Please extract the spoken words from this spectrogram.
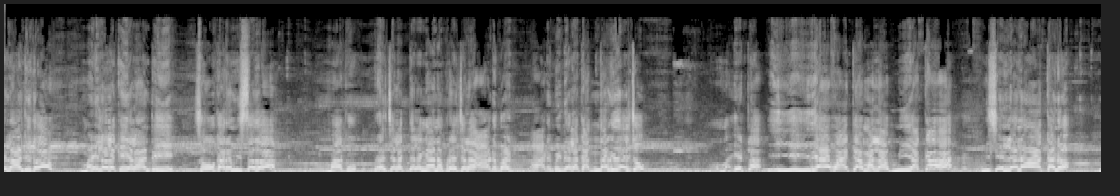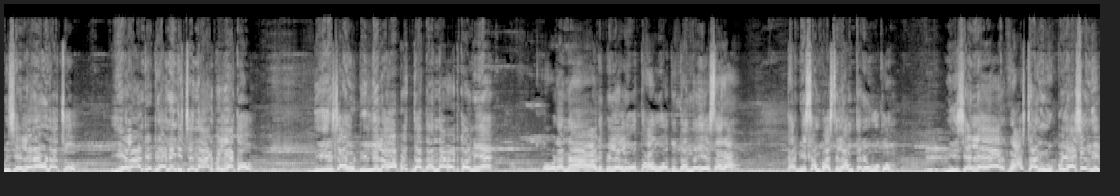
ఎలాంటిదో మహిళలకు ఎలాంటి సౌకర్యం ఇస్తుందో మాకు ప్రజలకు తెలంగాణ ప్రజల ఆడబ ఆడబిడ్డలకు అందరికీ తెలుసు. ఎట్లా? ఈ- ఇదే వాక్యం మళ్ళా మీ అక్క మీ చెల్లెనో అక్కనో మీ చెల్లెనే ఉండొచ్చు. ఎలాంటి ట్రైనింగ్ ఇచ్చింది ఆడపిల్లకు బీర్సాగు ఢిల్లీలో పెద్ద దందా పెట్టుకొని ఎవడన్నా ఆడపిల్లలు తాగువద్దు దందా చేస్తారా? కనీసం బస్సులు అమ్ముతూనే ఊకోం. మీ చెల్లె రాష్ట్రానికి ముప్పు చేసింది.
